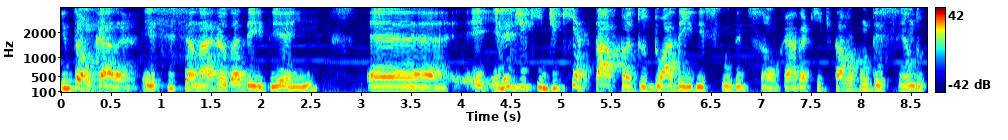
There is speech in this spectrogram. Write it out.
Então, cara, esse cenário da D&D aí, é, ele é de que, de que etapa do, do AD&D segunda edição, cara? O que estava acontecendo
